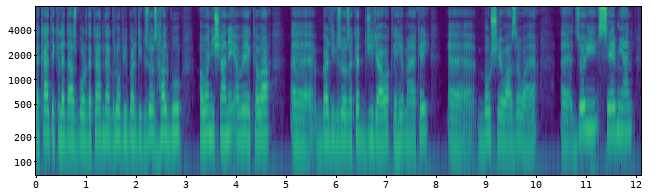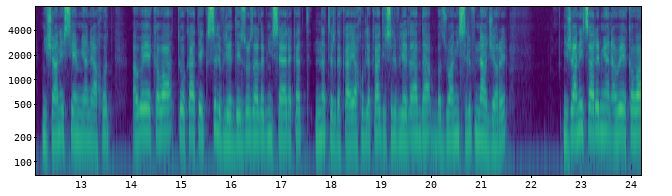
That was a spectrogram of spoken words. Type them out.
لە کاتێکە لە داشبۆردەکاندا گلۆپی بەردی گزۆز هەڵبوو ئەوە نیشانەی ئەوەیەکەوە بەردی گزۆزەکەت گیراوە کە هێمایەکەی بەو شێوازە وایە جۆری سێیەمیان، نیشانەی سێیەمیان یاخود ئەوەیە کەوا تۆ کاتێک سلف لێت دەی زۆر جار دەبینی سیارەکەت نەتر دەکا یاخود لە کاتی سلف لێداندا بە جوانی سلف ناگێڕێ نیشانەی چارەمیان ئەوەیە کەوا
